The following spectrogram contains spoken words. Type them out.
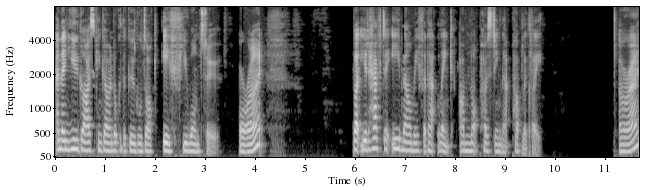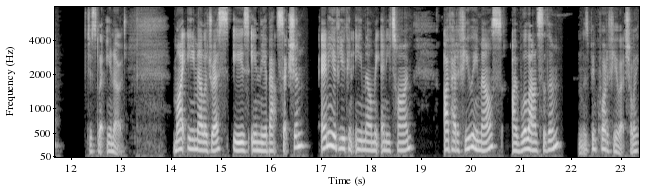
And then you guys can go and look at the Google Doc if you want to. All right. But you'd have to email me for that link. I'm not posting that publicly. All right. Just let you know. My email address is in the About section. Any of you can email me anytime. I've had a few emails. I will answer them. There's been quite a few actually.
